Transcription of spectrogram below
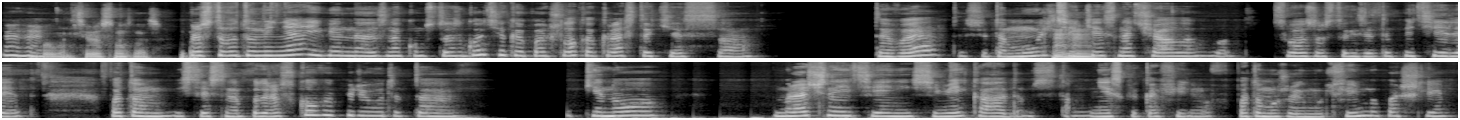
Мгм. Было интересно узнать. Просто вот у меня именно знакомство с готикой пошло как раз-таки с а, ТВ, то есть это мультики Мгм. сначала, вот, с возраста где-то пяти лет. Потом, естественно, подростковый период, это кино, «Мрачные тени», «Семейка Адамс», там несколько фильмов. Потом уже и мультфильмы пошли.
